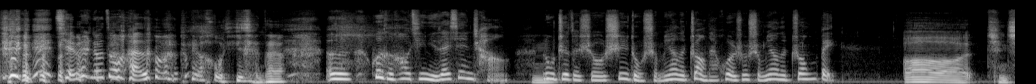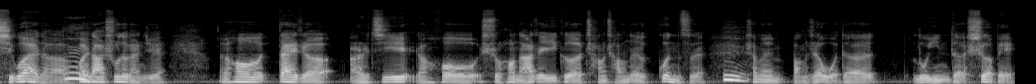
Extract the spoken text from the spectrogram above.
前面都做完了吗？对呀，后期简单呀。嗯，会很好奇你在现场嗯录制的时候是一种什么样的状态，或者说什么样的装备？呃，挺奇怪的，嗯怪大叔的感觉。然后戴着耳机，然后手上拿着一个长长的棍子，嗯上面绑着我的录音的设备，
